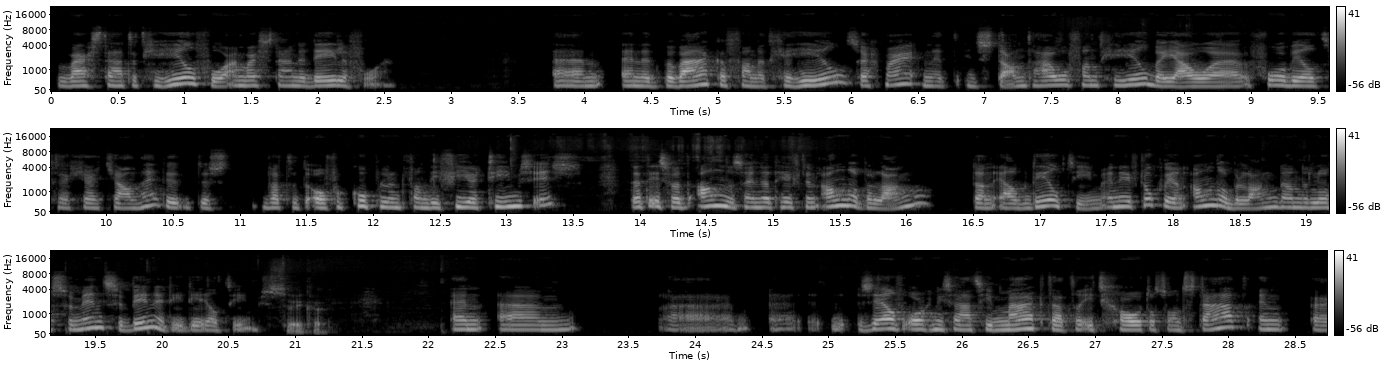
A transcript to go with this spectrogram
waar staat het geheel voor en waar staan de delen voor. Ehm, en het bewaken van het geheel, zeg maar, en het in stand houden van het geheel. Bij jouw eh, voorbeeld, eh, Gert-Jan, dus wat het overkoepelend van die vier teams is, dat is wat anders en dat heeft een ander belang dan elk deelteam. En heeft ook weer een ander belang dan de losse mensen binnen die deelteams. Zeker. En ehm, eh, eh, zelforganisatie maakt dat er iets groters ontstaat. En eh,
